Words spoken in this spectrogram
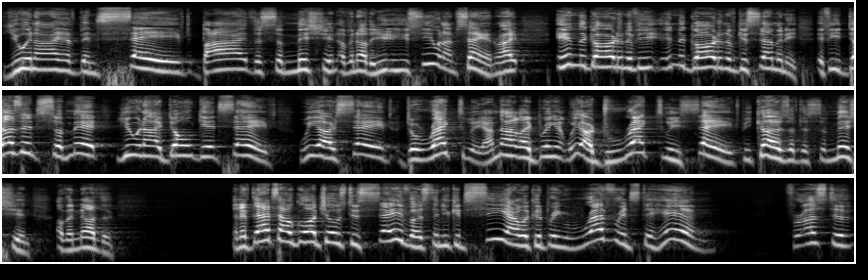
You and I have been saved by the submission of another. You, you see what I'm saying, right? In the garden of in the garden of Gethsemane, if he doesn't submit, you and I don't get saved we are saved directly. I'm not like bringing it, we are directly saved because of the submission of another. And if that's how God chose to save us, then you can see how it could bring reverence to Him for us to,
